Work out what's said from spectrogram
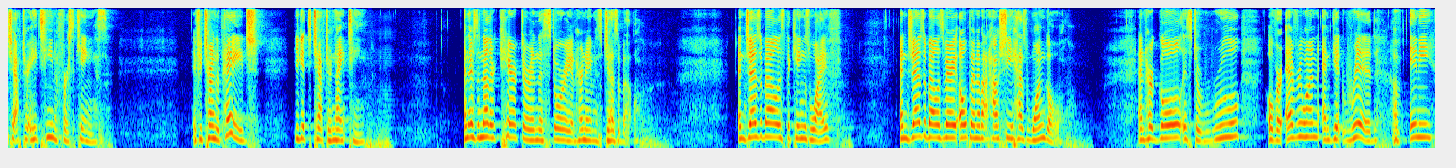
chapter 18 of 1 Kings. If you turn the page, you get to chapter 19. And there's another character in this story, and her name is Jezebel. And Jezebel is the king's wife. And Jezebel is very open about how she has one goal. And her goal is to rule over everyone and get rid of any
